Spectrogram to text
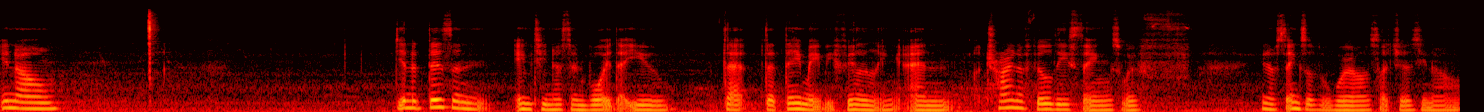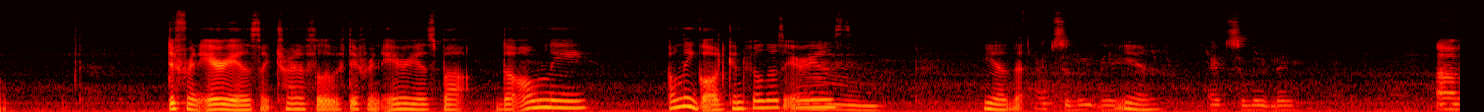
you know you know there's an emptiness and void that you that that they may be feeling and trying to fill these things with you know things of the world such as you know different areas like trying to fill it with different areas but the only only god can fill those areas Mm, yeah that absolutely, yeah absolutely. Um,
